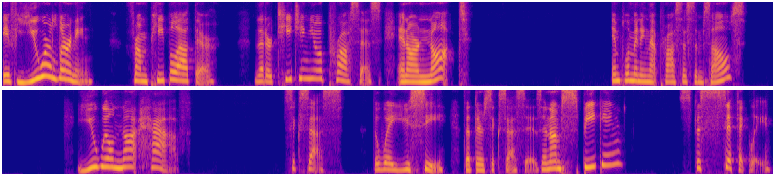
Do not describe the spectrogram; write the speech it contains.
if you are learning from people out there that are teaching you a process and are not implementing that process themselves, you will not have success the way you see that their success is. And I'm speaking specifically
